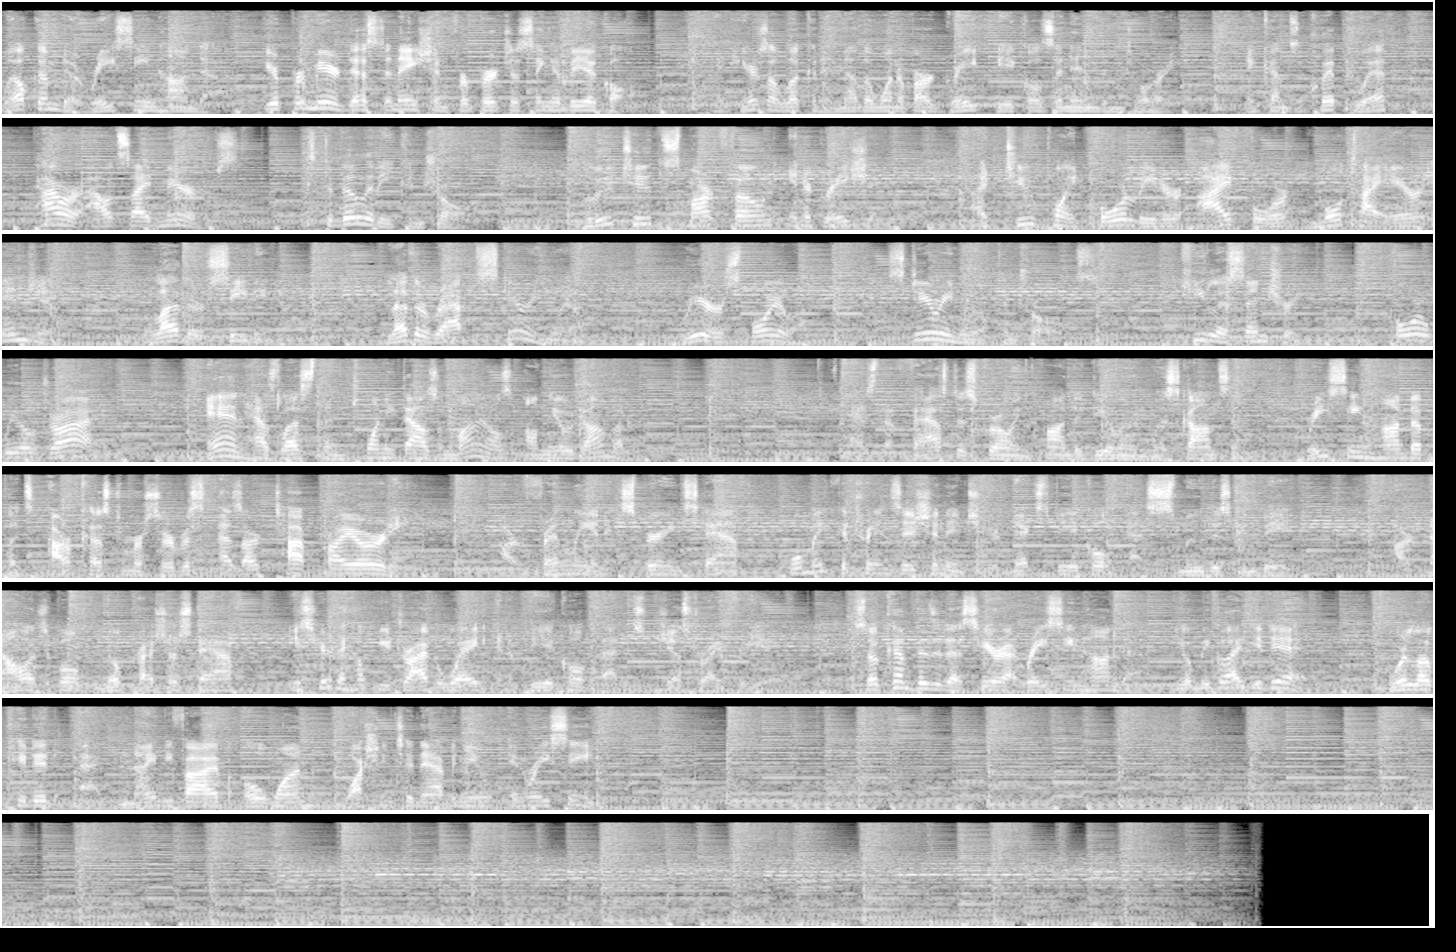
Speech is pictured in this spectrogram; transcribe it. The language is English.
Welcome to Racine Honda, your premier destination for purchasing a vehicle. And here's a look at another one of our great vehicles in inventory. It comes equipped with power outside mirrors, stability control, Bluetooth smartphone integration, a 2.4 liter i4 multi air engine, leather seating, leather wrapped steering wheel, rear spoiler, steering wheel controls, keyless entry, four wheel drive, and has less than 20,000 miles on the odometer. As the fastest growing Honda dealer in Wisconsin, Racine Honda puts our customer service as our top priority. Our friendly and experienced staff will make the transition into your next vehicle as smooth as can be. Our knowledgeable, no pressure staff is here to help you drive away in a vehicle that is just right for you. So come visit us here at Racine Honda. You'll be glad you did. We're located at 9501 Washington Avenue in Racine.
